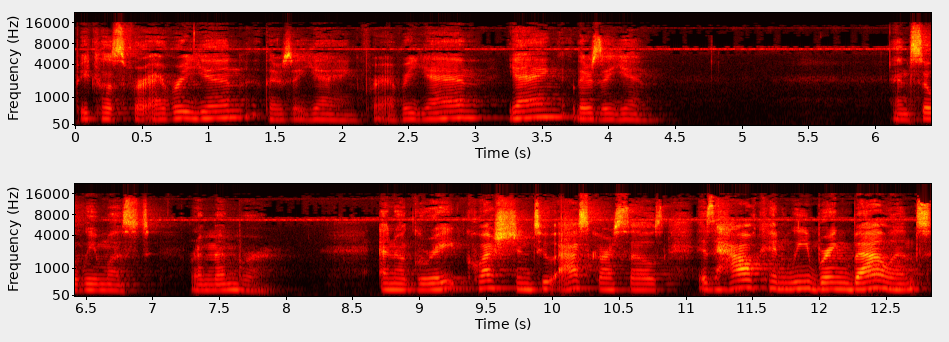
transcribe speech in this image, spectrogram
Because for every yin, there's a yang. For every yan, yang, there's a yin. And so we must remember and a great question to ask ourselves is how can we bring balance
